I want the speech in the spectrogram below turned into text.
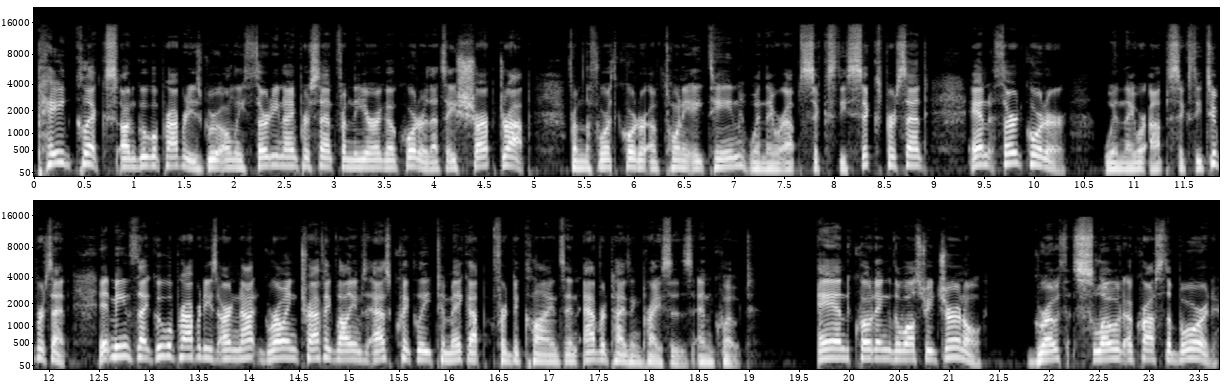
Paid clicks on Google properties grew only 39% from the year ago quarter. That's a sharp drop from the fourth quarter of 2018 when they were up 66%, and third quarter when they were up 62%. It means that Google properties are not growing traffic volumes as quickly to make up for declines in advertising prices, end quote. And quoting the Wall Street Journal, growth slowed across the board.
